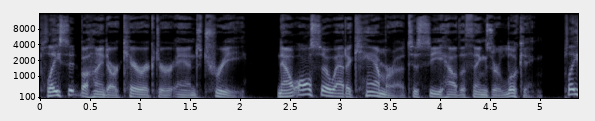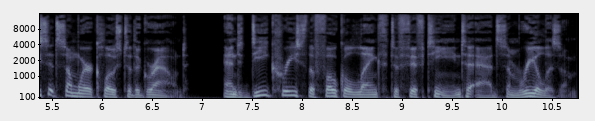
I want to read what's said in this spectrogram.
Place it behind our character and tree. Now also add a camera to see how the things are looking. Place it somewhere close to the ground, and decrease the focal length to 15 to add some realism.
